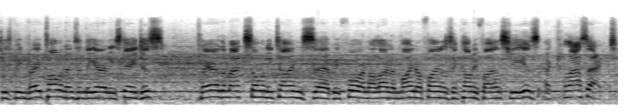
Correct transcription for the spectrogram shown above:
She's been very prominent in the early stages. Player of the match so many times uh, before in All-Ireland minor finals and county finals. She is a class act.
